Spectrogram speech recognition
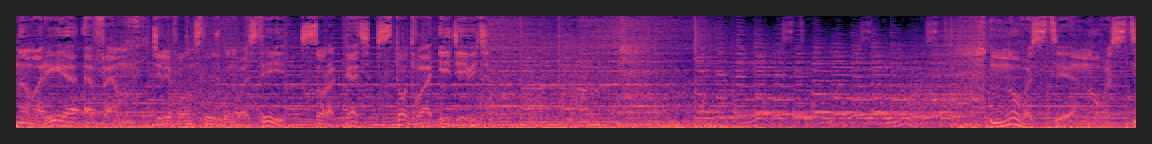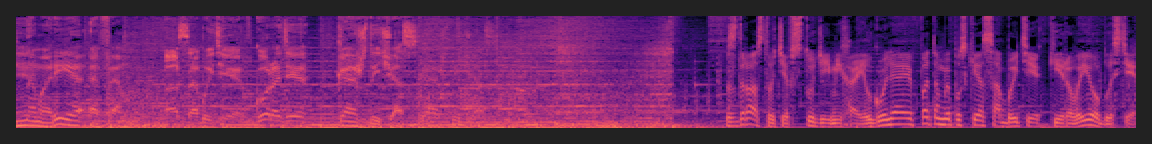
на Мария-ФМ. Телефон службы новостей 45 102 и 9. Новости. Новости. На Мария-ФМ. О событиях в городе каждый час. Здравствуйте, в студии Михаил Гуляев в этом выпуске о событиях Кировой области.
